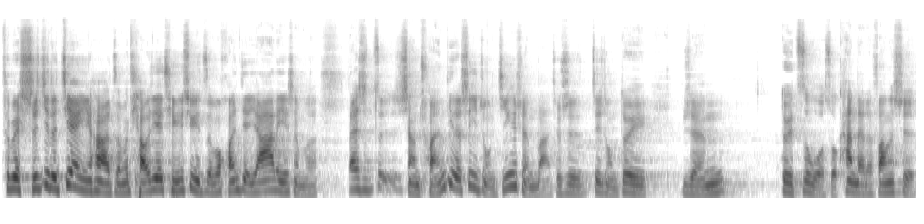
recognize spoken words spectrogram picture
特别实际的建议哈，怎么调节情绪，怎么缓解压力什么。但是最想传递的是一种精神吧，就是这种对人、对自我所看待的方式。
